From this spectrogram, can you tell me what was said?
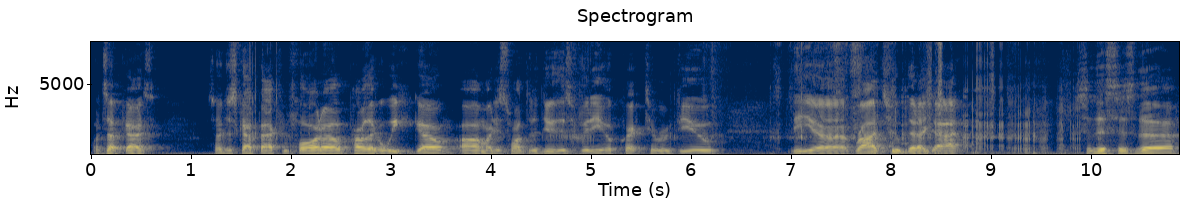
What's up guys? So I just got back from Florida probably like a week ago. Um, I just wanted to do this video quick to review the uh, rod tube that I got. So this is the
